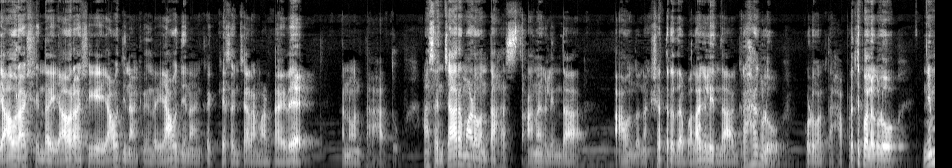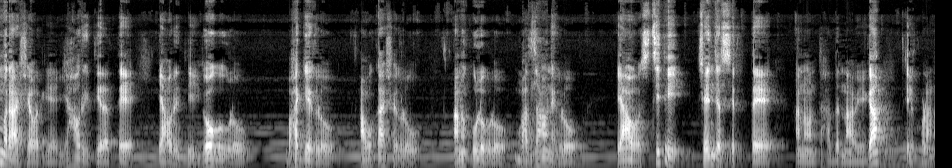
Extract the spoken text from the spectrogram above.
ಯಾವ ರಾಶಿಯಿಂದ, ಯಾವ ರಾಶಿಗೆ, ಯಾವ ದಿನಾಂಕದಿಂದ, ಯಾವ ದಿನಾಂಕಕ್ಕೆ ಸಂಚಾರ ಮಾಡ್ತಾ ಇದೆ ಅನ್ನುವಂತಹದ್ದು. ಆ ಸಂಚಾರ ಮಾಡುವಂತಹ ಸ್ಥಾನಗಳಿಂದ, ಆ ಒಂದು ನಕ್ಷತ್ರದ ಬಲಗಳಿಂದ ಗ್ರಹಗಳು ಕೊಡುವಂತಹ ಪ್ರತಿಫಲಗಳು ನಿಮ್ಮ ರಾಶಿಯವರಿಗೆ ಯಾವ ರೀತಿ ಇರುತ್ತೆ, ಯಾವ ರೀತಿ ಯೋಗಗಳು ಭಾಗ್ಯಗಳು, ಅವಕಾಶಗಳು, ಅನುಕೂಲಗಳು, ಬದಲಾವಣೆಗಳು ಯಾವ ಸ್ಥಿತಿ ಚೇಂಜಸ್ ಇರುತ್ತೆ ಅನ್ನುವಂತಹದ್ದನ್ನು ನಾವೀಗ ತಿಳ್ಕೊಳ್ಳೋಣ.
